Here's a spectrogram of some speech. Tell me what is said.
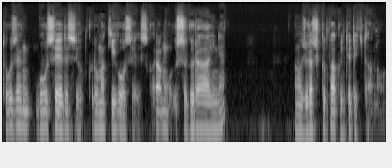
当然合成ですよ。黒巻合成ですから、もう薄暗いね。あの、ジュラシックパークに出てきたあの、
